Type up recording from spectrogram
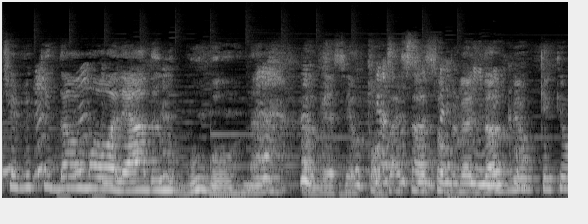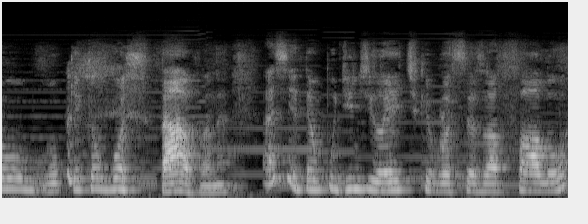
tive que dar uma olhada no Google, né? Pra ver assim, O pô, que quais são as sobremesas, indicam. ver o que que eu, o que que eu gostava, né? Assim, tem o pudim de leite que você já falou.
